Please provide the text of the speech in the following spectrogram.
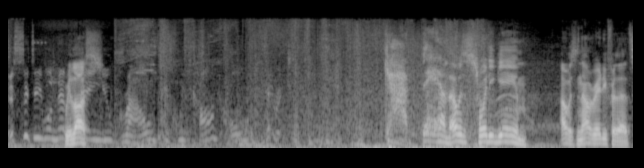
The city will never We lost. gain ground if we can't hold territory. God damn, that was a sweaty game. I was not ready for that.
